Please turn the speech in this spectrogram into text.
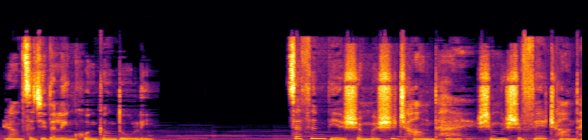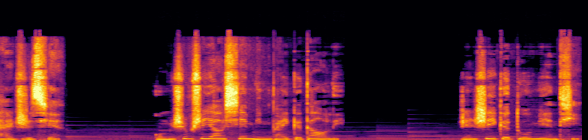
让自己的灵魂更独立。在分别什么是常态，什么是非常态之前，我们是不是要先明白一个道理？人是一个多面体。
